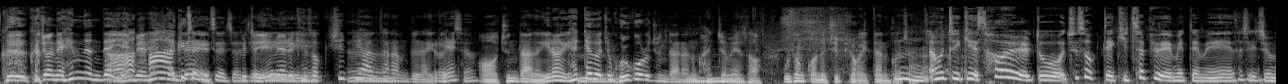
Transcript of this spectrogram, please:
그, 그 전에 했는데 아, 예매를 아, 했는데 그쵸, 그쵸, 그쵸. 그쵸, 예, 예매를 예, 예. 계속 실패한 음, 사람들에게 그렇죠. 어, 준다는 이런 혜택을 좀 골고루 준다라는 관점에서 우선권을 줄 필요가 있다는 거죠. 음, 아무튼 이렇게 설 또 추석 때 기차표 예매 때문에 사실 좀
